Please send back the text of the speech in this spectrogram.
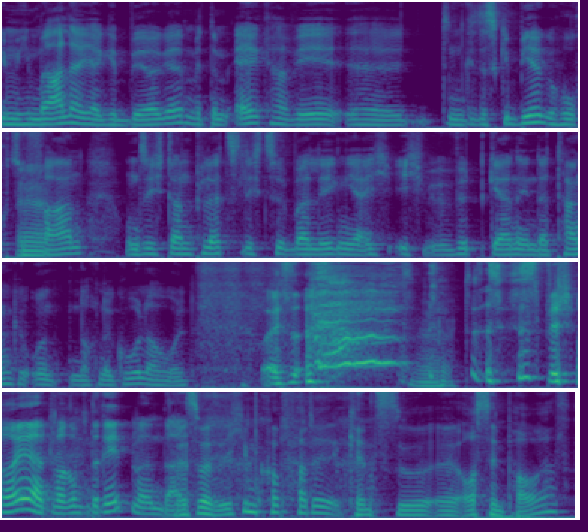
im Himalaya-Gebirge mit einem LKW äh, den, das Gebirge hochzufahren und sich dann plötzlich zu überlegen, ja, ich, ich würde gerne in der Tanke unten noch eine Cola holen. Weißt du? Das ist bescheuert, warum dreht man das? Weißt du, was ich im Kopf hatte? Kennst du äh, Austin Powers?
